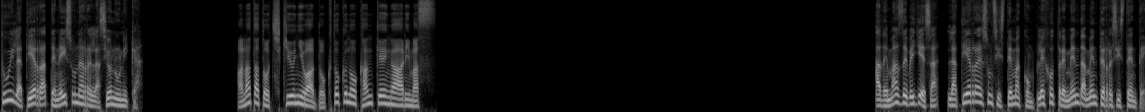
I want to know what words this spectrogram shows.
Tú y Tierra tenéis una relación única. あなたと地球には独特の関係があります Además de belleza, la Tierra es un sistema complejo tremendamente resistente.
